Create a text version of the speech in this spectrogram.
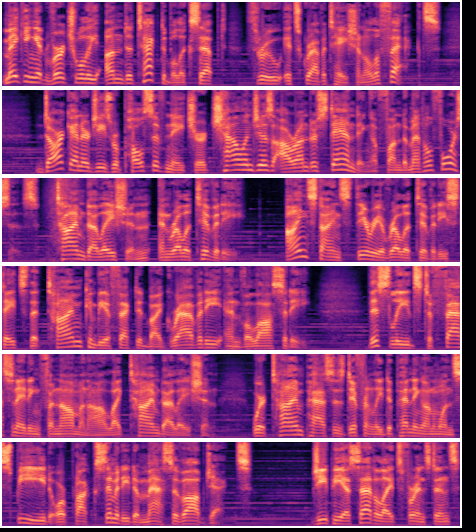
making it virtually undetectable except through its gravitational effects. Dark energy's repulsive nature challenges our understanding of fundamental forces, time dilation, and relativity. Einstein's theory of relativity states that time can be affected by gravity and velocity. This leads to fascinating phenomena like time dilation, where time passes differently depending on one's speed or proximity to massive objects. GPS satellites, for instance,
